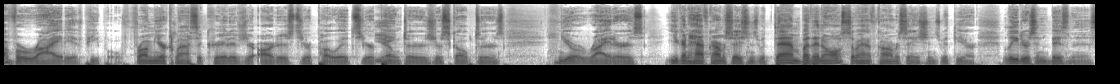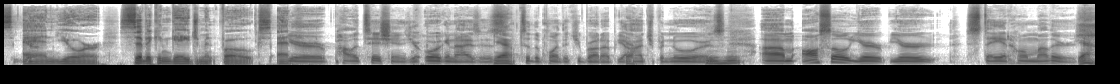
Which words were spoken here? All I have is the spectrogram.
a variety of people from your classic creatives, your artists, your poets, your Yep. painters, your sculptors, your writers, you're going to have conversations with them, but then also have conversations with your leaders in business and your civic engagement folks and your politicians, your organizers, Yeah. to the point that you brought up, your entrepreneurs, um, also your your stay at home mothers, Yeah,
